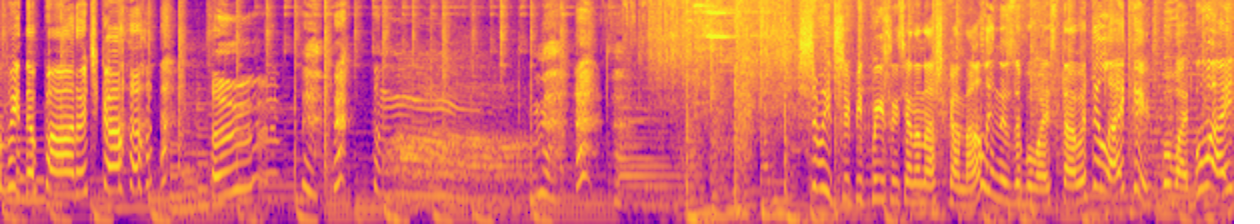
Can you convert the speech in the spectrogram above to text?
вийде парочка. Швидше підписуйся на наш канал і не забувай ставити лайки. Бувай, бувай!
